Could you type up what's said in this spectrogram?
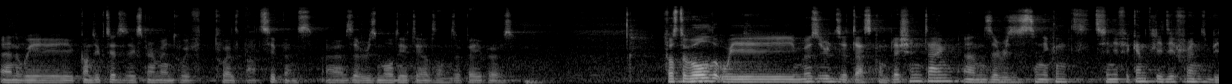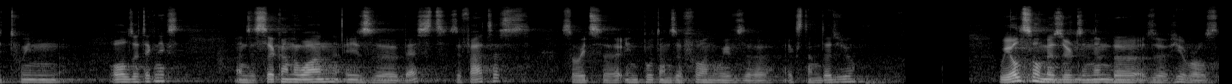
and we conducted the experiment with 12 participants. Uh, there is more details on the papers. First of all, we measured the task completion time, and there is a significant, significantly difference between all the techniques. And the second one is the best, the fastest. So it's uh, input on the phone with the extended view. We also measured the number, of the heroes.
